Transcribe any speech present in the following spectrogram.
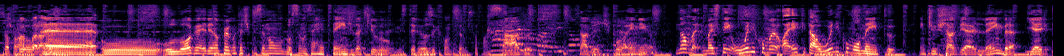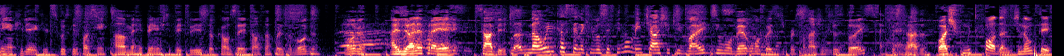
só Tipo, falar uma parada. É, o, o Logan, ele não pergunta, tipo, você não, você não se arrepende daquilo misterioso que aconteceu no seu passado, sabe? Tipo, em nenhum- não, mas, mas tem o único, aí que tá, o único momento em que o Xavier lembra, e aí ele tem aquele, aquele discurso que ele fala assim, ah, me arrependi de ter feito isso, eu causei tal, tal coisa. Logan? Logan? Aí ele olha pra ele, sabe? Na, na única cena que você finalmente acha que vai desenvolver alguma coisa de personagem entre os dois, é frustrado. Eu acho muito foda de não ter.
